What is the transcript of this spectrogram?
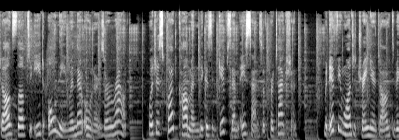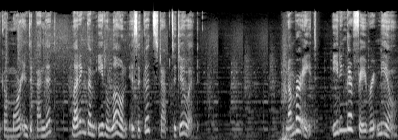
dogs love to eat only when their owners are around, which is quite common because it gives them a sense of protection. But if you want to train your dog to become more independent, letting them eat alone is a good step to do it. Number 8. Eating their favorite meal.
